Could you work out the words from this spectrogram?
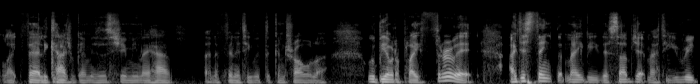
like fairly casual gamers, assuming they have an affinity with the controller, would be able to play through it. I just think that maybe the subject matter, you read,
